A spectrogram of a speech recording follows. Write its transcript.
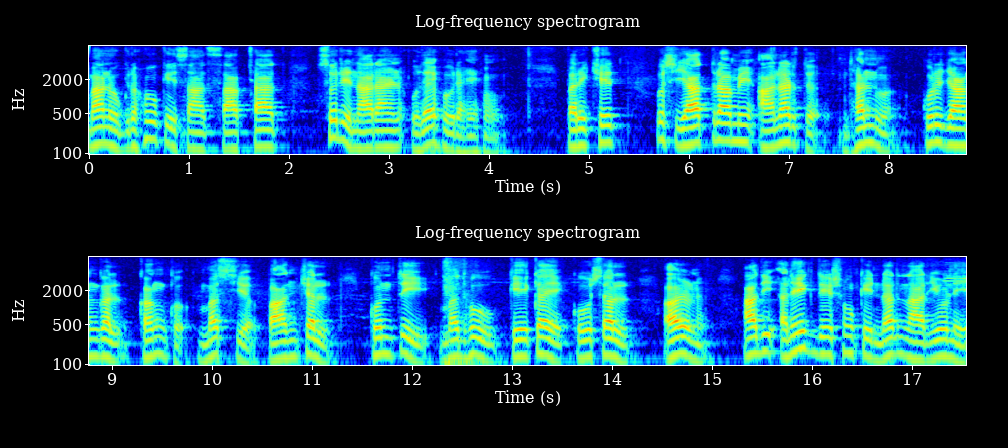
मानो ग्रहों के साथ साक्षात सूर्य नारायण उदय हो रहे हों। परीक्षित, उस यात्रा में आनर्त धन्व, कुरजांगल, कंक, मत्स्य, पांचल, कुंती, मधु, केकय कौशल अर्ण आदि अनेक देशों के नर नारियों ने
